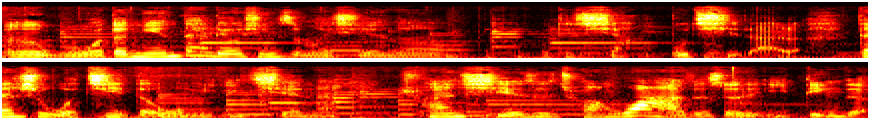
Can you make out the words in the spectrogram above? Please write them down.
呃，我的年代流行什么鞋呢？我都想不起来了，但是我记得我们以前呢、啊，穿鞋子、穿袜子这是一定的，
